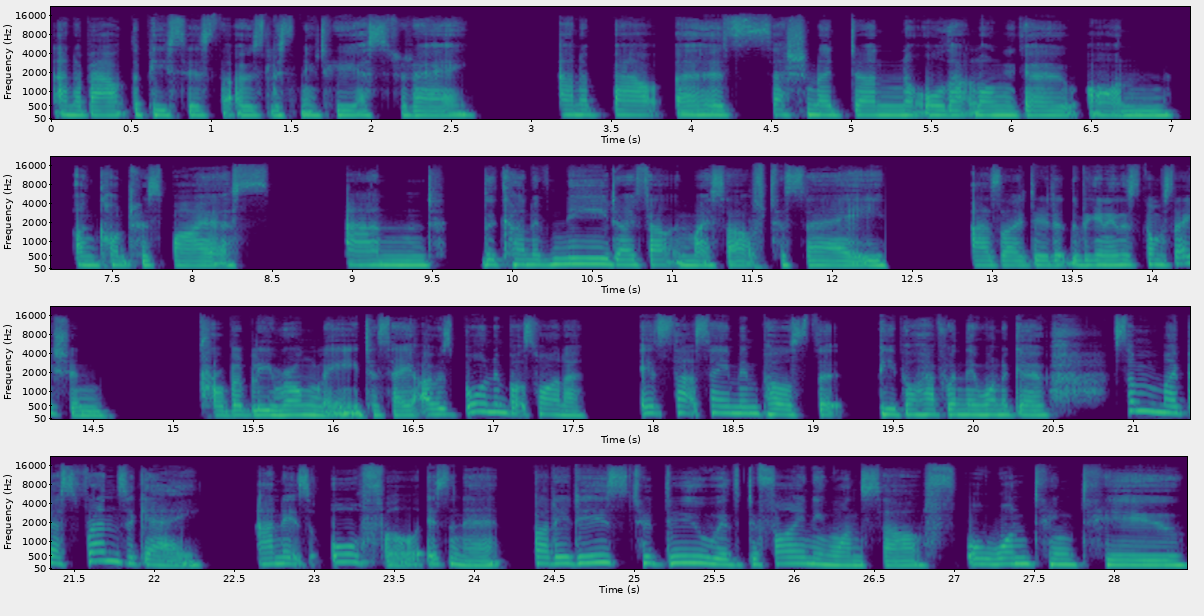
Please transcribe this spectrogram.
and about the pieces that I was listening to yesterday and about a session I'd done all that long ago on unconscious bias and the kind of need I felt in myself to say, as I did at the beginning of this conversation, probably wrongly, to say, I was born in Botswana. It's that same impulse that people have when they want to go, some of my best friends are gay. And it's awful, isn't it? But it is to do with defining oneself or wanting to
